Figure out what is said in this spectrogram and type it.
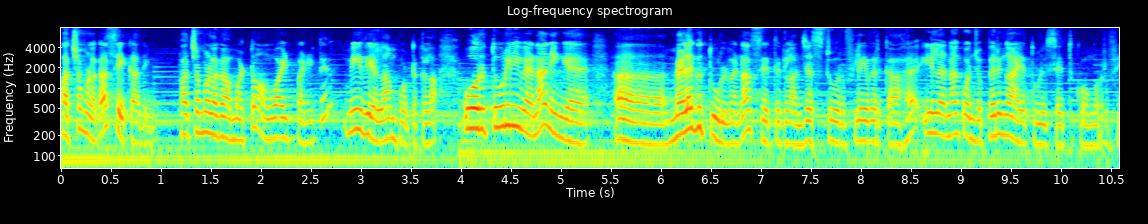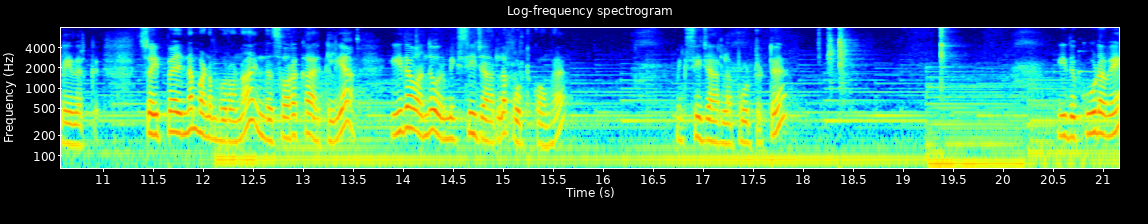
பச்சை மிளகா சேர்க்காதீங்க. பச்சை மிளகா மட்டும் அவாய்ட் பண்ணிவிட்டு மீதி எல்லாம் போட்டுக்கலாம். ஒரு துளி வேணால் நீங்கள் மிளகுத்தூள் வேணால் சேர்த்துக்கலாம். ஜஸ்ட் ஒரு ஃப்ளேவருக்காக இல்லைன்னா கொஞ்சம் பெருங்காயத்தூள் சேர்த்துக்கோங்க ஒரு ஃப்ளேவருக்கு ஸோ இப்போ என்ன பண்ண போகிறோன்னா இந்த சுரக்கா இருக்கு இல்லையா இதை வந்து ஒரு மிக்ஸி ஜாரில் போட்டுக்கோங்க. மிக்ஸி ஜாரில் போட்டுட்டு இது கூடவே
